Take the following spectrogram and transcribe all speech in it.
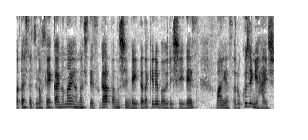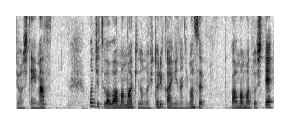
私たちの正解のない話ですが楽しんでいただければ嬉しいです。毎朝6時に配信をしています。本日はワーママアキノの一人会になります。ワーママとして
